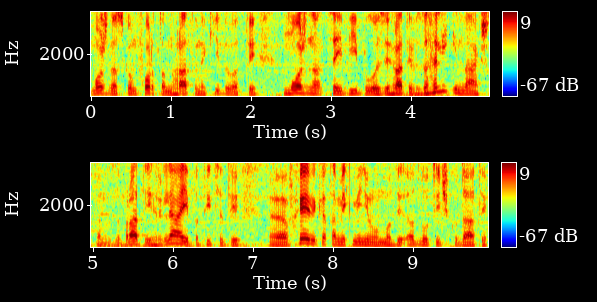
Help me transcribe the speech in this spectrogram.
можна з комфортом грати, накидувати. Можна цей бій було зіграти взагалі інакше, там забрати і гриля, і потицяти е, в Хевіка, там як мінімум одну тичку дати,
